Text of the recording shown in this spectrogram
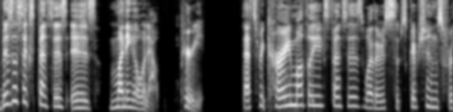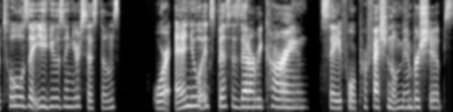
Business expenses is money going out, period. That's recurring monthly expenses, whether it's subscriptions for tools that you use in your systems or annual expenses that are recurring, say for professional memberships.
